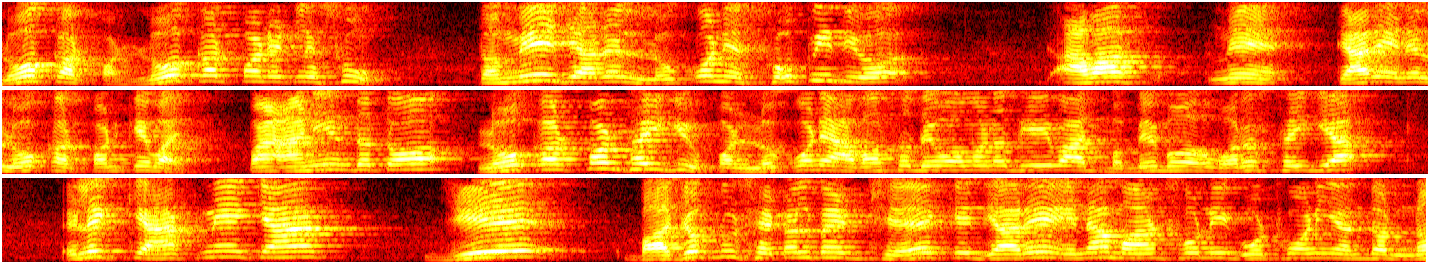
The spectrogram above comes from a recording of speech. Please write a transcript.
લોકર્પણ લોકર્પણ એટલે શું? તમે જ્યારે લોકોને સોંપી દો આવાસને ત્યારે એને લોકઅર્પણ કહેવાય. પણ આની અંદર તો લોકઅર્પણ થઈ ગયું, પણ લોકોને આવાસો દેવામાં નથી આવ્યા. આજ બબે વર્ષ થઈ ગયા. એટલે ક્યાંક ને ક્યાંક જે ભાજપનું સેટલમેન્ટ છે કે જ્યારે એના માણસોની ગોઠવણી અંદર ન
